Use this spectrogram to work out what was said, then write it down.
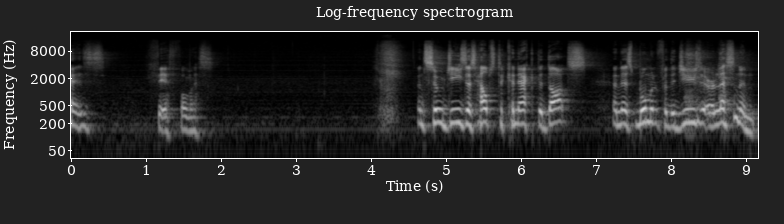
His faithfulness. And so Jesus helps to connect the dots in this moment for the Jews that are listening.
